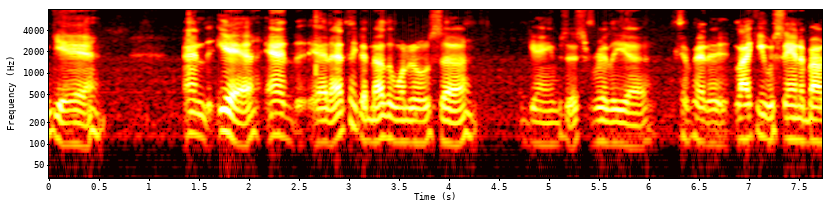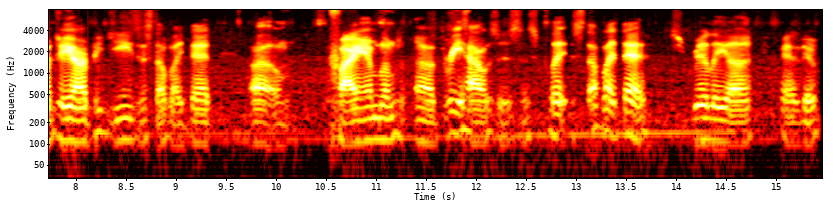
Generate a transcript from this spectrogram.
Yeah, and yeah, and and I think another one of those uh, games that's really uh, competitive, like you were saying about JRPGs and stuff like that. Um, Fire Emblem, uh, Three Houses, and Split stuff like that. It's really uh, competitive.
